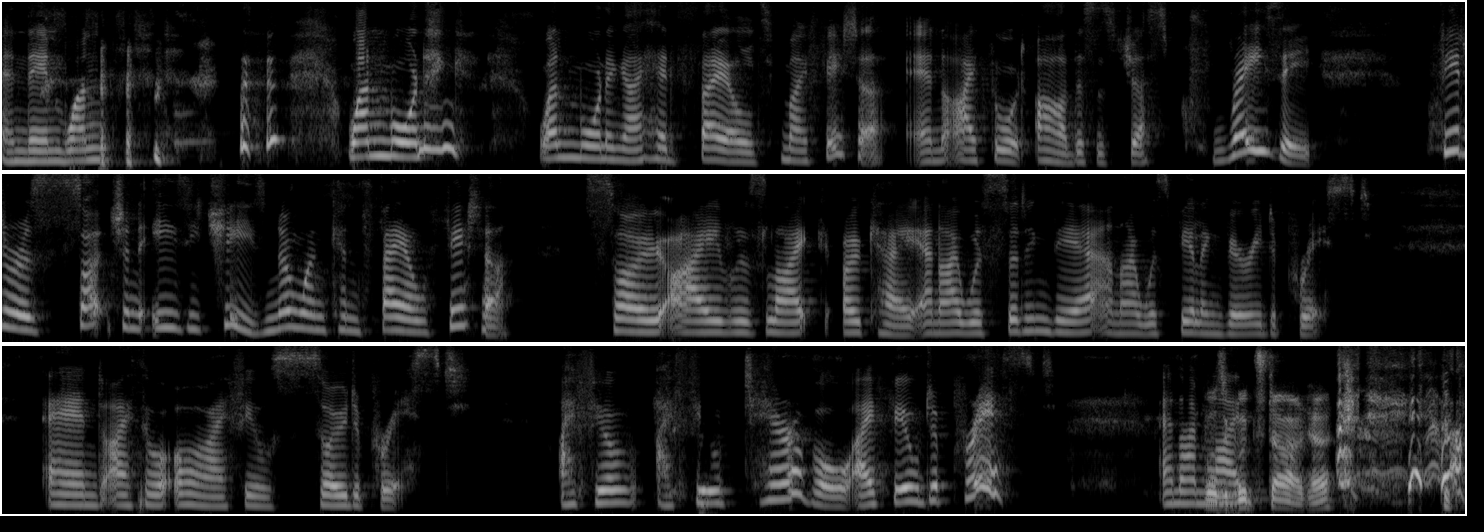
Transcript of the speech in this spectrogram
And then one one morning, one morning I had failed my feta and I thought, oh, this is just crazy. Feta is such an easy cheese. No one can fail feta. So I was like, okay. And I was sitting there and I was feeling very depressed. And I thought, oh, I feel so depressed. I feel I feel terrible. I feel depressed. And I'm it was like, a good start, huh? I'm,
